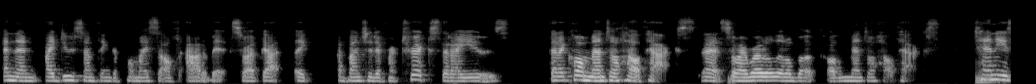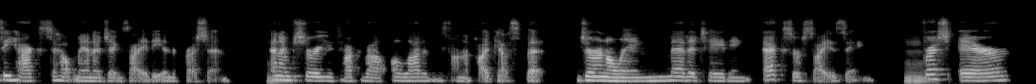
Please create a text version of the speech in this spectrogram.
and then I do something to pull myself out of it. So I've got like a bunch of different tricks that I use that I call mental health hacks. Uh, so I wrote a little book called Mental Health Hacks 10 mm. Easy Hacks to Help Manage Anxiety and Depression. Mm. And I'm sure you talk about a lot of these on the podcast, but journaling, meditating, exercising, mm. fresh air,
